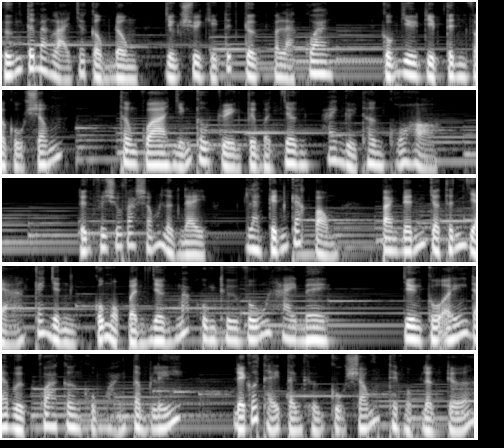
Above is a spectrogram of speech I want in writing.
hướng tới mang lại cho cộng đồng những suy nghĩ tích cực và lạc quan, cũng như niềm tin vào cuộc sống, thông qua những câu chuyện từ bệnh nhân hay người thân của họ. Đến với số phát sóng lần này, Lan kính khát vọng ban đến cho thính giả cái nhìn của một bệnh nhân mắc ung thư vú 2B. Nhưng cô ấy đã vượt qua cơn khủng hoảng tâm lý để có thể tận hưởng cuộc sống thêm một lần nữa.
